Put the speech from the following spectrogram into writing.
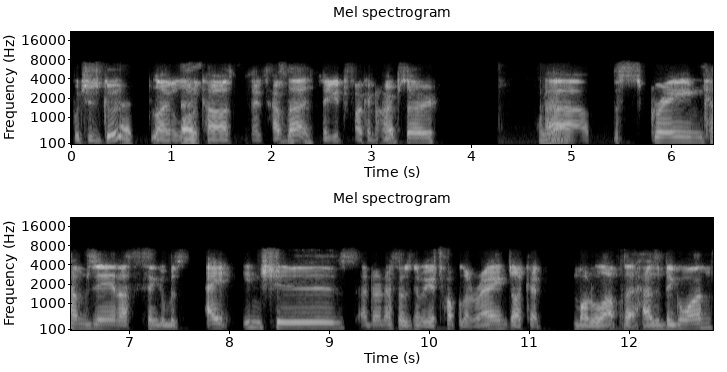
which is good. Like a lot of cars have that, so you'd fucking hope so. Yeah. Uh, the screen comes in, I think it was eight inches. I don't know if there was going to be a top of the range, like a model up that has a bigger one.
